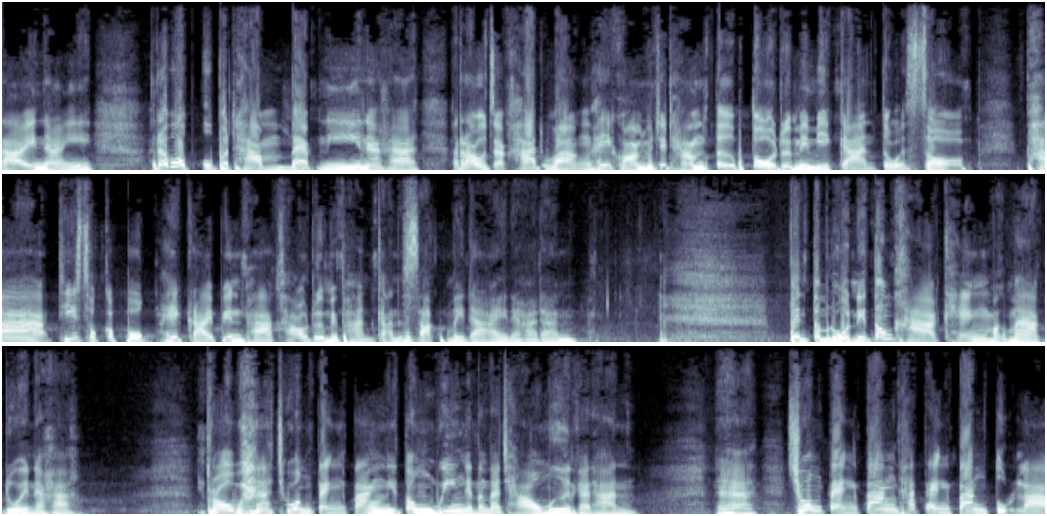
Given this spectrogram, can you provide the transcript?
สายไหน ระบบอุปถัมภ์แบบนี้นะคะ เราจะคาดหวังให้ความยุติธรรมเติบโต โดยไม่มีการตรวจสอบ ผ้าที่สกปรกให้กลายเป็นผ้าขาวโดยไม่ผ่านการซักไม่ได้นะคะท่านเป็นตำรวจนี่ต้องขาแข็งมาก ๆด้วยนะคะ เพราะว่าช่วงแต่งตั้งนี่ต้องวิ่งกันตั้งแต่เช้ามืดค่ะท่านนะคะช่วงแต่งตั้งถ้าแต่งตั้งตุลา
